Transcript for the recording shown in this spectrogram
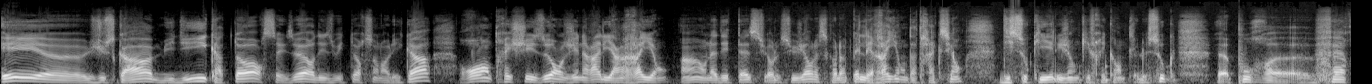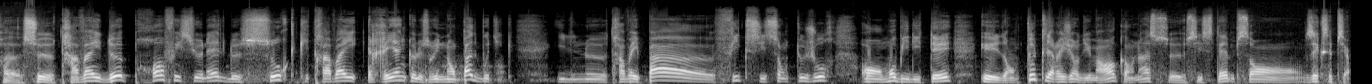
et euh, jusqu'à midi, 14, 16 heures, 18 heures selon les cas, rentrer chez eux. En général, il y a un rayon. Hein. on a des thèses sur le sujet, on a ce qu'on appelle les rayons d'attraction des soukiers, les gens qui fréquentent le souk, euh, pour euh, faire ce travail de professionnels de souk qui travaillent rien que le souk. Pas de boutique. Ils ne travaillent pas euh, fixe, ils sont toujours en mobilité. Et dans toutes les régions du Maroc, on a ce système sans exception.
